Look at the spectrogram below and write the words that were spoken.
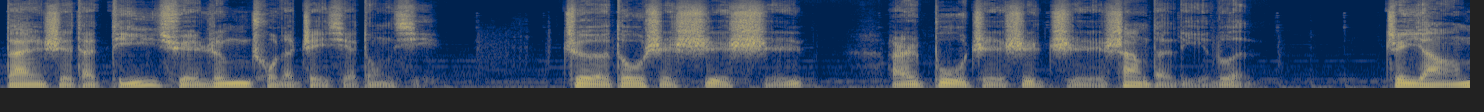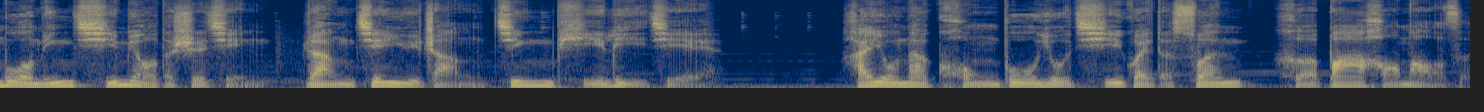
但是他的确扔出了这些东西，这都是事实，而不只是纸上的理论。这样莫名其妙的事情让监狱长精疲力竭，还有那恐怖又奇怪的酸和八号帽子，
